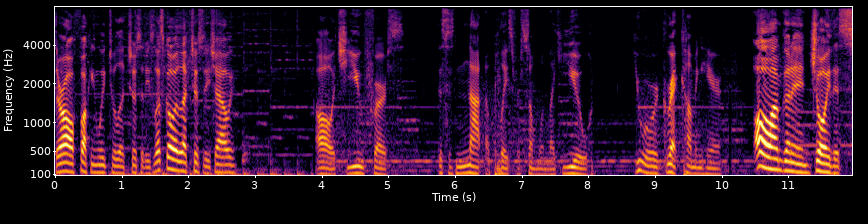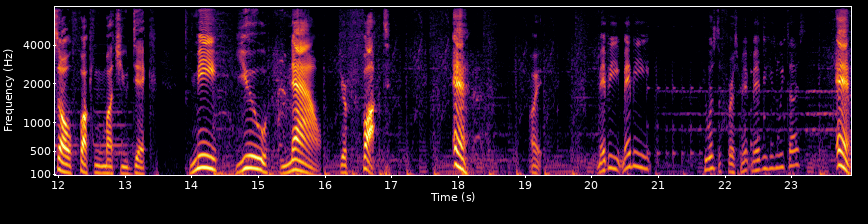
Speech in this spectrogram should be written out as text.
they're all fucking weak to electricity. So let's go electricity, shall we? Oh, it's you first. This is not a place for someone like you. You will regret coming here. Oh, I'm gonna enjoy this so fucking much, you dick. Me, you, now. You're fucked. Eh. Oh, wait. Maybe, maybe he was the first. Maybe he's weak ice? Eh.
